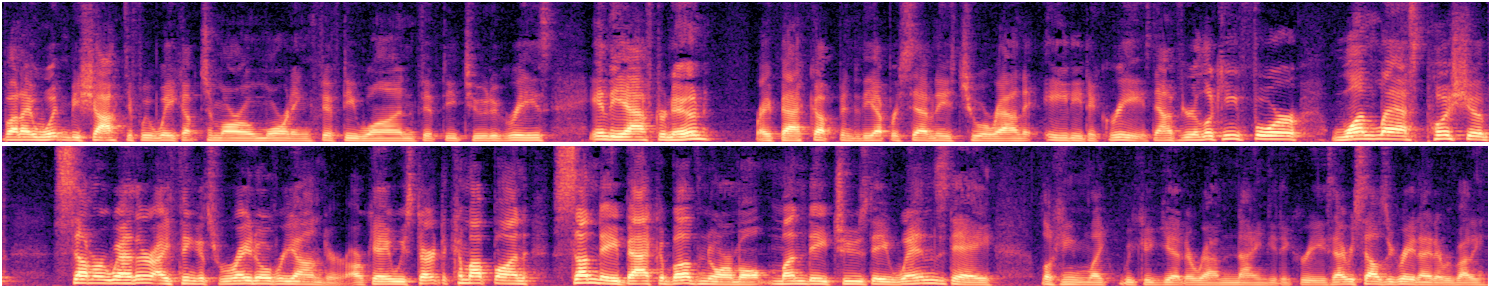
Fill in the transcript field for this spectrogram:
But I wouldn't be shocked if we wake up tomorrow morning 51, 52 degrees. In the afternoon, right back up into the upper 70s to around 80 degrees. Now, if you're looking for one last push of summer weather, I think it's right over yonder. Okay, we start to come up on Sunday back above normal, Monday, Tuesday, Wednesday looking like we could get around 90 degrees. Have yourselves a great night, everybody.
